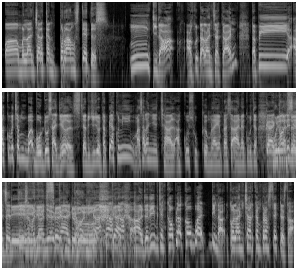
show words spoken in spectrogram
uh, melancarkan perang status? Hmm, tidak. Aku tak lancarkan. Tapi aku macam buat bodoh saja secara jujur. Tapi aku ni masalahnya Chal, aku suka melayan perasaan. Aku macam Kan, mula kau ni sedih, sensitif sebenarnya kan, kau ni. kan. Ha, jadi macam kau pula kau buat ni tak? Kau lancarkan perang status tak?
